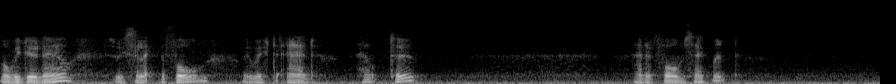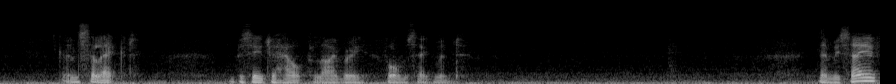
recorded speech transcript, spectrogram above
All we do now is we select the form we wish to add help to, add a form segment, and select the procedure help library form segment. Then we save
